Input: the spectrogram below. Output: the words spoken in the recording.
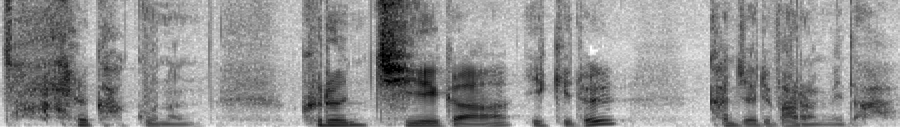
잘 가꾸는 그런 지혜가 있기를 간절히 바랍니다.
